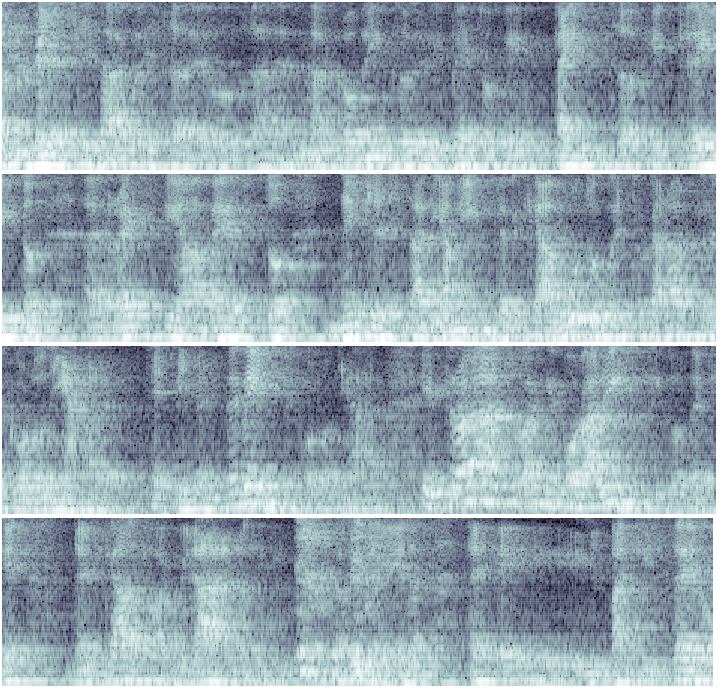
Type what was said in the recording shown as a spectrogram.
all'università, questo è un, un, argomento che ripeto che penso, che credo eh, resti aperto necessariamente perché ha avuto questo carattere coloniale, evidentemente coloniale, e tra l'altro anche moralistico, perché nel caso aquilano di Rivera eh, eh, il magistero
